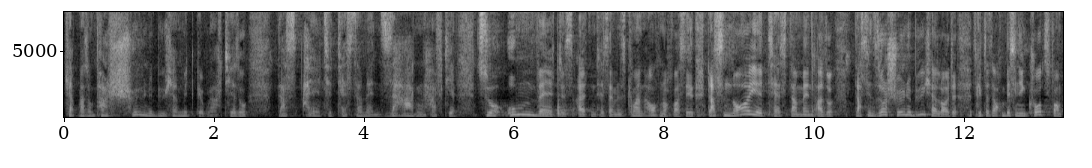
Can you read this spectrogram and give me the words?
Ich habe mal so ein paar schöne Bücher mitgebracht hier, so das Alte Testament, sagenhaft hier, zur Umwelt des Alten Testaments kann man auch noch was sehen. Das Neue Testament, also das sind so schöne Bücher, Leute. Es gibt das auch ein bisschen in Kurzform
